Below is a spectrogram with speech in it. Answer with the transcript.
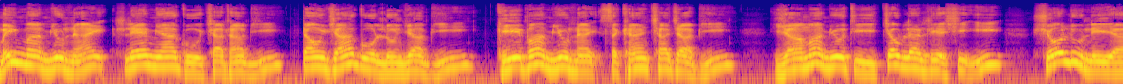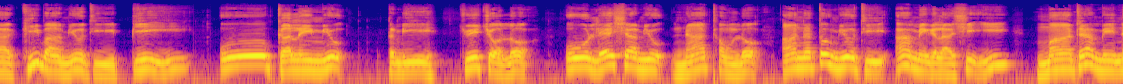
မိမ့်မမြို့၌လှဲများကိုချထားပြီတောင်ကြားကိုလွန်ကြပြီဂေဘမြို့၌စခန်းချကြပြီယာမမြို့သည်ကြောက်လန့်လျက်ရှိ၏ရှောလူနေရာဂိဗာမြို့သည်ပြေး၏အိုဂလိမ်မြို့တမီကြွေးကြော်လော့ အိုလဲရှာမြို့ နားထောင်လော့ အာနတုမြို့သည် အမင်္ဂလာရှိ၏မာဒမေန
